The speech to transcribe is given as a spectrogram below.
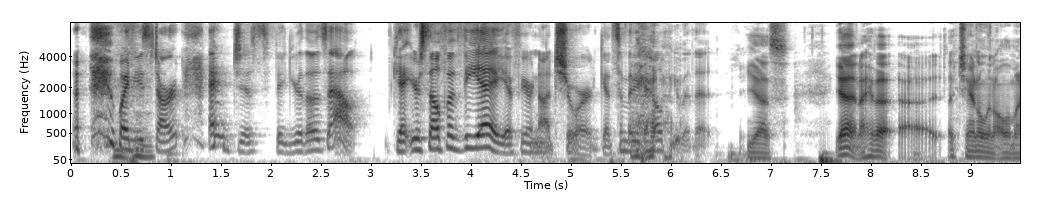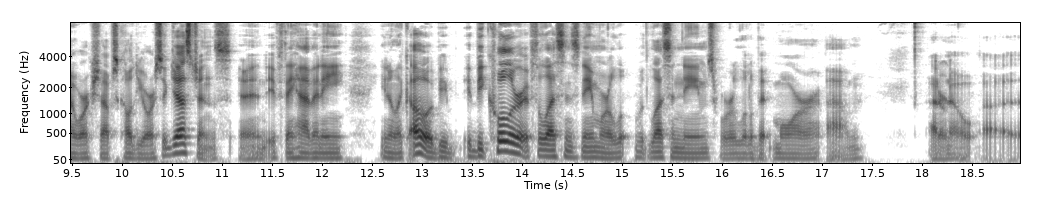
when you mm-hmm. start and just figure those out. Get yourself a VA if you're not sure. Get somebody to help you with it. Yes. Yeah, and I have a, uh, a channel in all of my workshops called Your Suggestions, and if they have any, you know, like oh, it'd be it'd be cooler if the lessons name were lesson names were a little bit more, um, I don't know, uh,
